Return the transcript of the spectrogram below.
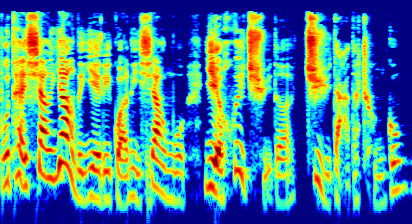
不太像样的业力管理项目，也会取得巨大的成功。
